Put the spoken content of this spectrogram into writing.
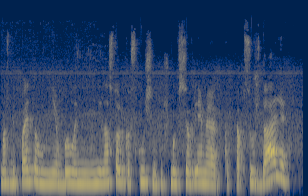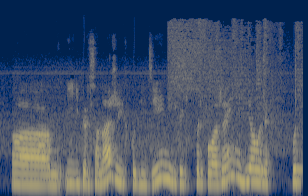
может быть, поэтому мне было не настолько скучно, потому что мы все время как-то обсуждали, и персонажи, их поведение, и какие-то предположения делали. Вот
